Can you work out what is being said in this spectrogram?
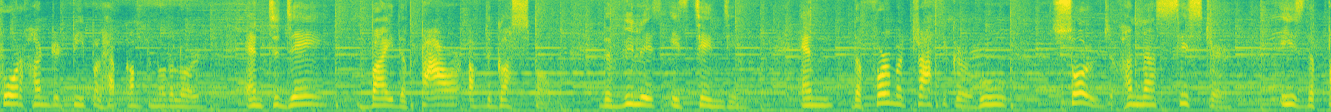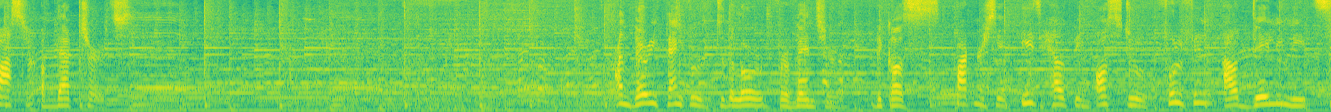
400 people have come to know the Lord. And today, by the power of the gospel, the village is changing. And the former trafficker who sold Hannah's sister is the pastor of that church. I'm very thankful to the Lord for Venture because partnership is helping us to fulfill our daily needs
